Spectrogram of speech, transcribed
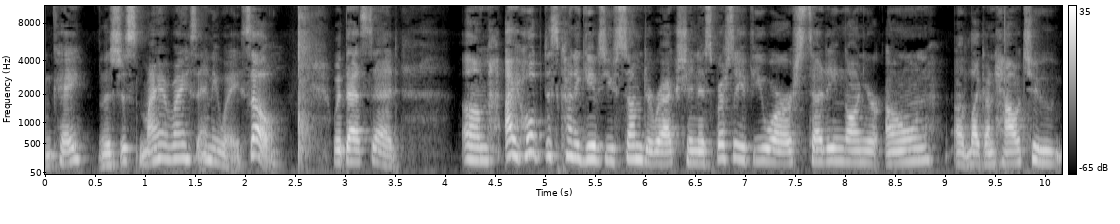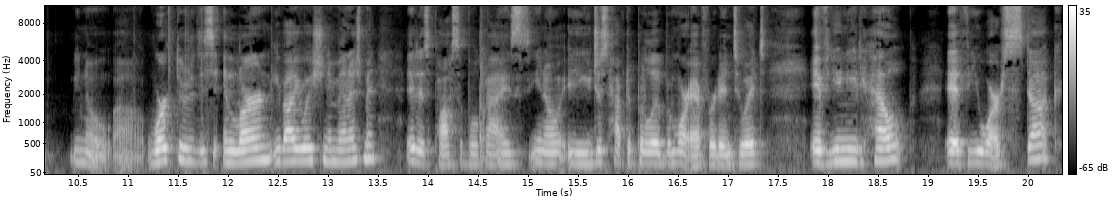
Okay. And that's just my advice anyway. So with that said, um, I hope this kind of gives you some direction, especially if you are studying on your own, uh, like on how to, you know, uh, work through this and learn evaluation and management. It is possible, guys. You know, you just have to put a little bit more effort into it. If you need help, if you are stuck,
